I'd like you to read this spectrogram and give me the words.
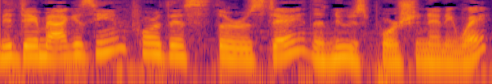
Midday Magazine for this Thursday, the news portion anyway.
